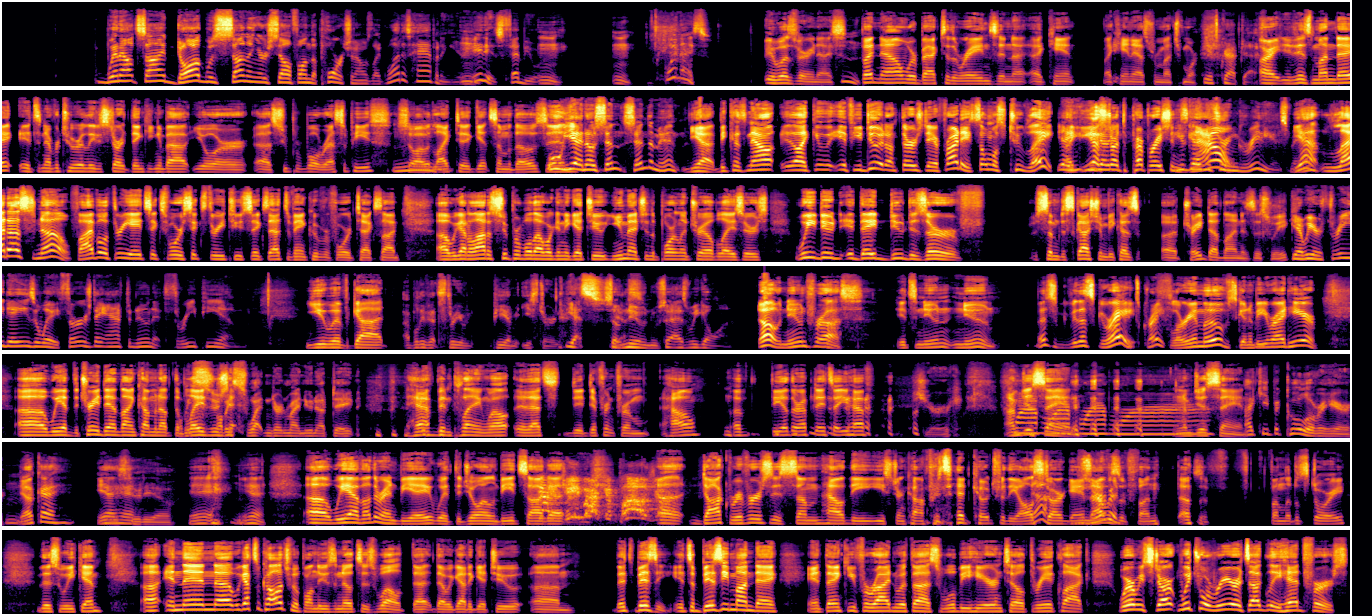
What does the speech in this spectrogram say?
went outside dog was sunning herself on the porch and i was like what is happening here Mm. it is february Mm. quite nice It was very nice. Hmm. But now we're back to the rains, and I, I can't I can't ask for much more. it's crap dash All right, it is Monday. It's never too early to start thinking about your uh, Super Bowl recipes. So I would Mm. like to get some of those. oh yeah no send send them in Yeah, because now, like, if you do it on Thursday or Friday, it's almost too late. Yeah, like, you- you, you got to gotta- start the preparations you gotta now. get your ingredients man Yeah, let us know. 503 864 6326. That's the Vancouver Ford text line. Uh, we got a lot of Super Bowl that we're going to get to. You mentioned the Portland Trailblazers. We do, they do deserve some discussion because uh, trade deadline is this week. yeah we are three days away thursday afternoon at 3 p.m You have got, I believe that's 3 p.m. Eastern. yes so Yes. noon so as we go on oh, noon for us. It's noon, noon. That's that's great. It's great. Flurry of moves going to be right here. Uh, we have the trade deadline coming up. The I'll be- Blazers I'll be sweating during my noon update. have been playing well. Uh, That's different from how of the other updates that you have. Jerk. I'm just saying. I'm just saying. I keep it cool over here Okay. Yeah. in the Yeah. studio. Yeah. Yeah. Uh, we have other NBA with the Joel Embiid saga. Uh, Doc Rivers is somehow the Eastern Conference head coach for the All Star game. That was deserved. a fun. That was a f- fun little story this weekend. Uh, and then uh, we got some college football news and notes as well that that we got to get to. Um, it's busy. It's a busy Monday, and thank you for riding with us. We'll be here until three o'clock. Where we start, which will rear its ugly head first,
